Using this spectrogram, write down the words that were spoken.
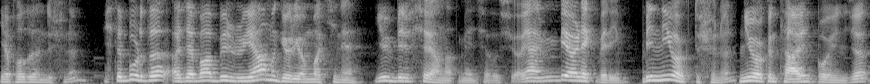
yapıldığını düşünün. İşte burada acaba bir rüya mı görüyor makine gibi bir şey anlatmaya çalışıyor. Yani bir örnek vereyim. Bir New York düşünün. New York'un tarih boyunca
